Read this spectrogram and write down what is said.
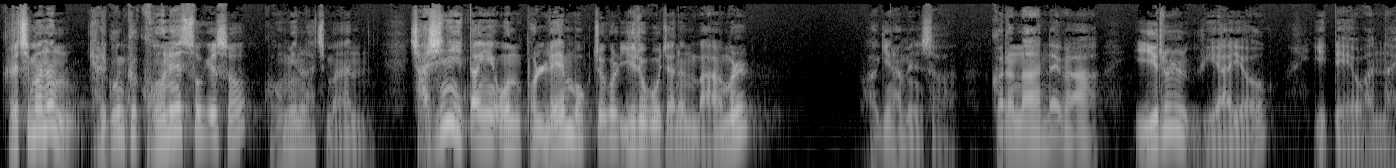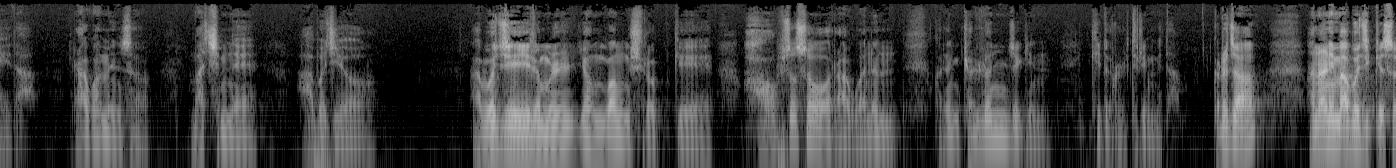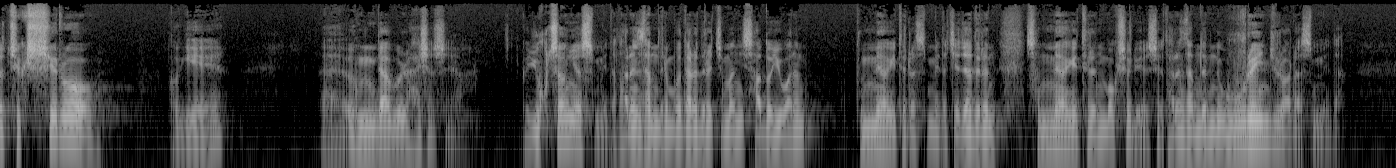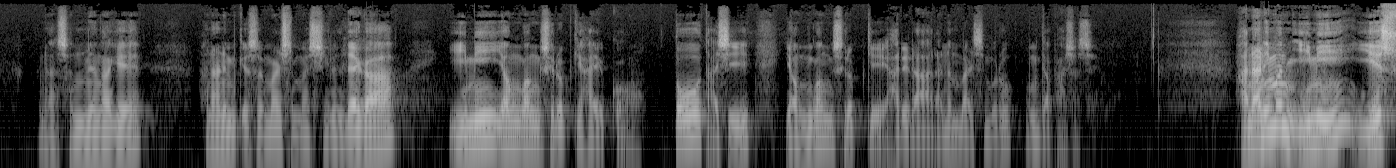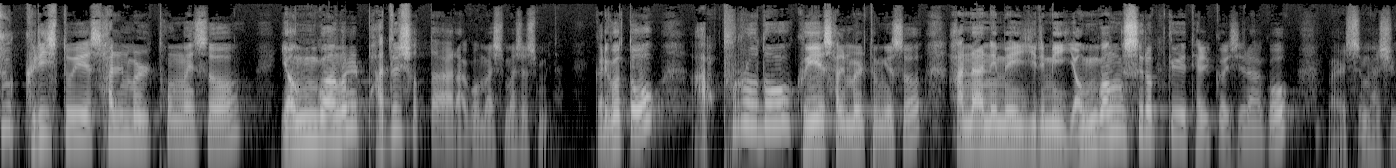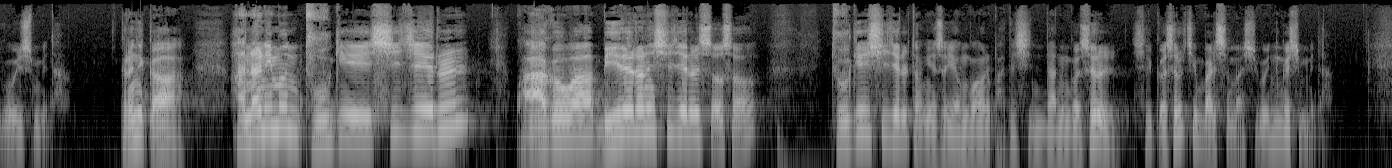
그렇지만은 결국은 그 고뇌 속에서 고민을 하지만 자신이 이 땅에 온 본래의 목적을 이루고자 하는 마음을 확인하면서 그러나 내가 이를 위하여 이때에 왔나이다. 라고 하면서 마침내 아버지여 아버지의 이름을 영광스럽게 하옵소서라고 하는 그런 결론적인 기도를 드립니다. 그러자 하나님 아버지께서 즉시로 거기에 응답을 하셨어요. 그 육성이었습니다. 다른 사람들은 못 알아들었지만 사도 요한은 분명히 들었습니다. 제자들은 선명하게 들은 목소리였어요. 다른 사람들은 우레인 줄 알았습니다. 그러나 선명하게 하나님께서 말씀하시기를 내가 이미 영광스럽게 하였고 또 다시 영광스럽게 하리라라는 말씀으로 응답하셨어요. 하나님은 이미 예수 그리스도의 삶을 통해서 영광을 받으셨다라고 말씀하셨습니다. 그리고 또 앞으로도 그의 삶을 통해서 하나님의 이름이 영광스럽게 될 것이라고 말씀하시고 있습니다. 그러니까 하나님은 두 개의 시제를 과거와 미래라는 시제를 써서 두 개의 시제를 통해서 영광을 받으신다는 것을 실 것을 지금 말씀하시고 있는 것입니다.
